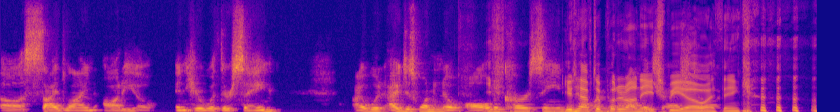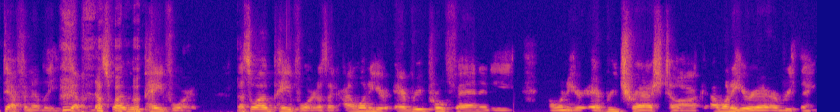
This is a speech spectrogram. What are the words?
uh, sideline audio and hear what they're saying. I would. I just want to know all the cursing. You'd have to put it on HBO, I think. Definitely, definitely. That's why I would pay for it. That's why I would pay for it. I was like, I want to hear every profanity. I want to hear every trash talk. I want to hear everything.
